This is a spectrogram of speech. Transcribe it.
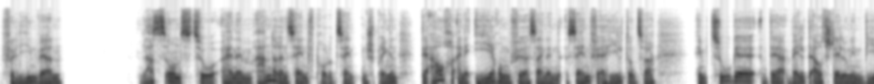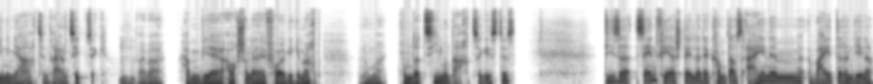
verliehen werden, lass uns zu einem anderen Senfproduzenten springen, der auch eine Ehrung für seinen Senf erhielt, und zwar im Zuge der Weltausstellung in Wien im Jahr 1873. Mhm. Darüber haben wir auch schon eine Folge gemacht. Nummer 187 ist es. Dieser Senfhersteller, der kommt aus einem weiteren jener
